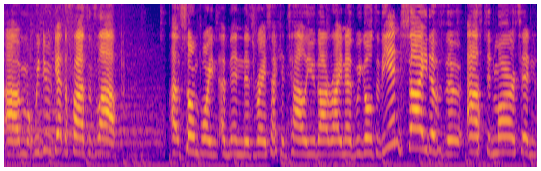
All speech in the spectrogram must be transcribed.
um, we do get the fastest lap at some point in this race, I can tell you that right now. We go to the inside of the Aston Martin,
